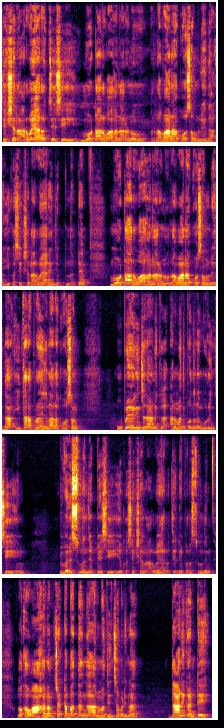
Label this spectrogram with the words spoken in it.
సెక్షన్ అరవై ఆరు వచ్చేసి మోటారు వాహనాలను రవాణా కోసం లేదా ఈ యొక్క సెక్షన్ అరవై ఆరు ఏం చెప్తుందంటే మోటారు వాహనాలను రవాణా కోసం లేదా ఇతర ప్రయోజనాల కోసం ఉపయోగించడానికి అనుమతి పొందడం గురించి వివరిస్తుందని చెప్పేసి ఈ యొక్క సెక్షన్ అరవై ఆరు తెలియపరుస్తుంది. ఒక వాహనం చట్టబద్ధంగా అనుమతించబడిన దానికంటే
